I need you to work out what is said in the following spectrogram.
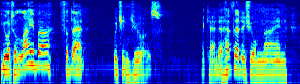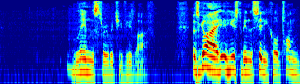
you are to labour for that which endures. Okay, and to have that as your main lens through which you view life. There's a guy who used to be in the city called Tom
